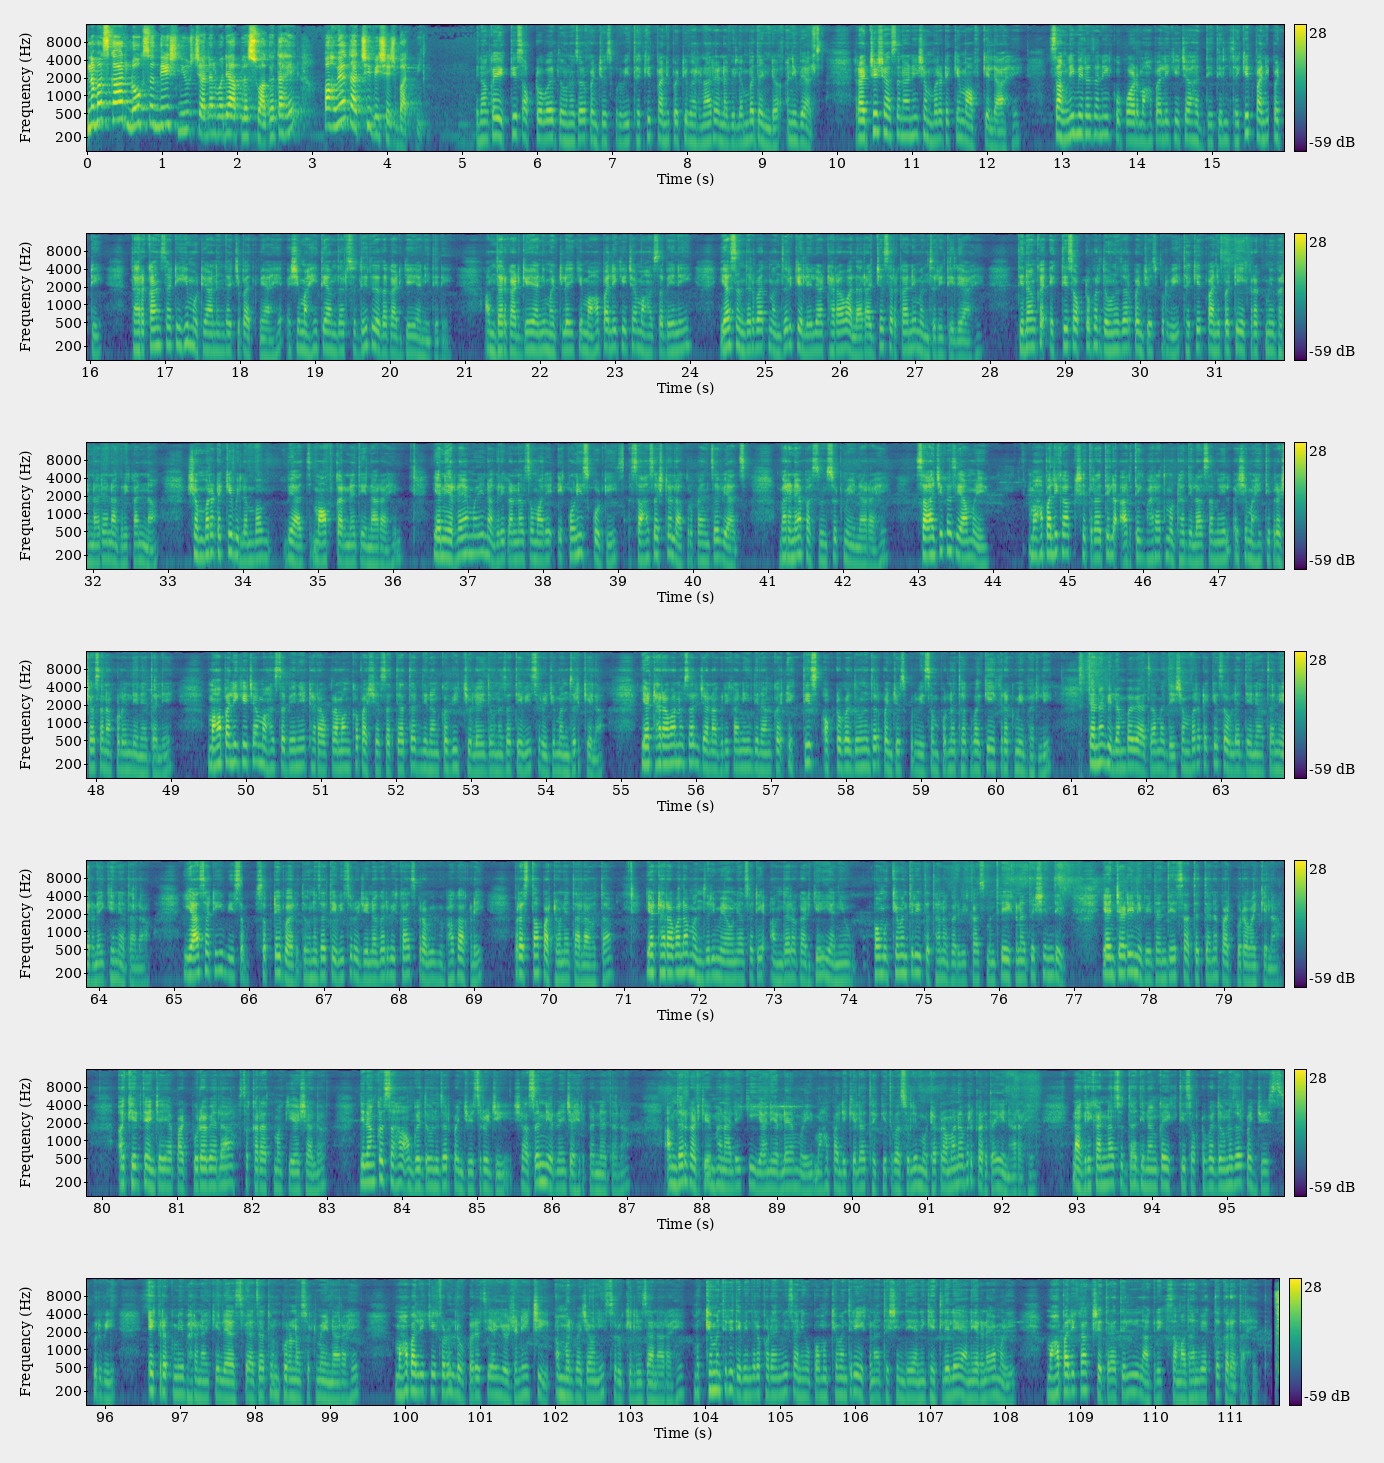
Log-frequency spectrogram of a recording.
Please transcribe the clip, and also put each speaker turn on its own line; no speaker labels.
नमस्कार लोकसंदेश न्यूज चॅनलमध्ये आपलं स्वागत आहे. पाहूयात आजची विशेष बातमी.
दिनांक एकतीस ऑक्टोबर दोन हजार पंचवीसपूर्वी थकीत पाणीपट्टी भरणाऱ्यांना विलंबदंड आणि व्याज. राज्य शासनाने शंभर टक्के माफ केलं आहे. सांगली मिरज आणि कुपवाड महापालिकेच्या हद्दीतील थकीत पाणीपट्टी धारकांसाठी ही मोठी आनंदाची बातमी आहे अशी माहिती आमदार सुधीर दादा गाडगे यांनी दिली. आमदार गाडगे यांनी म्हटलंय की महापालिकेच्या महासभेने या संदर्भात मंजूर केलेल्या ठरावाला राज्य सरकारने मंजुरी दिली आहे. दिनांक एकतीस ऑक्टोबर दोन हजार पंचवीसपूर्वी थकीत पाणीपट्टी एकरकमी भरणाऱ्या नागरिकांना शंभर टक्के विलंब व्याज माफ करण्यात येणार आहे. या निर्णयामुळे नागरिकांना सुमारे एकोणीस कोटी सहासष्ट लाख रुपयांचं व्याज भरण्यापासून सूट मिळणार आहे. साहजिकच यामुळे महापालिका क्षेत्रातील आर्थिक भारात मोठा दिलासा मिळेल अशी माहिती प्रशासनाकडून देण्यात आली. महापालिकेच्या महासभेने ठराव क्रमांक पाचशे सत्याहत्तर दिनांक वीस जुलै दोन हजार तेवीस रोजी मंजूर केला. या ठरावानुसार ज्या नागरिकांनी दिनांक एकतीस ऑक्टोबर दोन हजार पंचवीसपूर्वी संपूर्ण थकबाकी एक रकमी भरली. त्यांना विलंब व्याजामध्ये शंभर टक्के सवलत देण्याचा निर्णय घेण्यात आला. यासाठी वीस सप्टेंबर दोन हजार तेवीस रोजी नगरविकास प्रव विभागाकडे प्रस्ताव पाठवण्यात आला होता. या ठरावाला मंजुरी मिळवण्यासाठी आमदार गाडगीळ यांनी उपमुख्यमंत्री तथा नगरविकास मंत्री एकनाथ शिंदे यांच्याकडे निवेदन देत सातत्यानं पाठपुरावा केला. अखेर त्यांच्या या पाठपुराव्याला सकारात्मक यश आलं. दिनांक सहा ऑगस्ट दोन हजार पंचवीस रोजी शासन निर्णय जाहीर करण्यात आला. आमदार गाडगे म्हणाले की या निर्णयामुळे महापालिकेला थकीत वसुली मोठ्या प्रमाणावर करता येणार आहे. नागरिकांना सुद्धा दिनांक एकतीस ऑक्टोबर दोन हजार पंचवीसपूर्वी एक रकमी भरणा केल्यास व्याजातून पूर्ण सूट मिळणार आहे. महापालिकेकडून लवकरच या योजनेची अंमलबजावणी सुरू केली जाणार आहे. मुख्यमंत्री देवेंद्र फडणवीस आणि उपमुख्यमंत्री एकनाथ शिंदे यांनी घेतलेल्या या निर्णयामुळे महापालिका क्षेत्रातील नागरिक समाधान व्यक्त करत आहेत.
